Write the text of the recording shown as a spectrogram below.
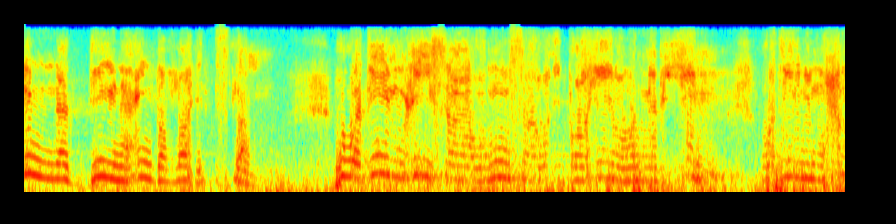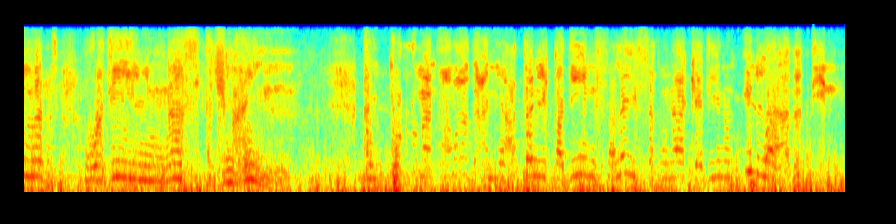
إن الدين عند الله الإسلام. هو دين عيسى وموسى وإبراهيم والنبيين ودين محمد ودين الناس أجمعين. أي كل من أراد أن يعتنق دين فليس هناك دين إلا هذا الدين.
